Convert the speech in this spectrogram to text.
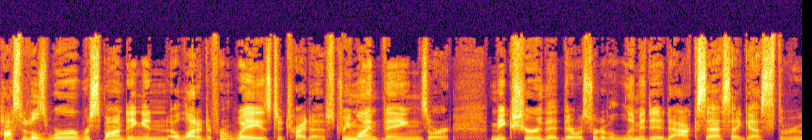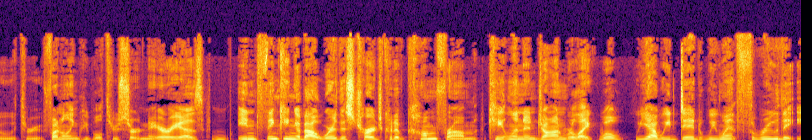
hospitals were responding in a lot of different ways to try to streamline things or make sure that there was sort of a limited access, I guess, through through funneling people through certain areas. In thinking about where this charge could have come from, Caitlin and John were like, well, yeah, we did. We went through the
